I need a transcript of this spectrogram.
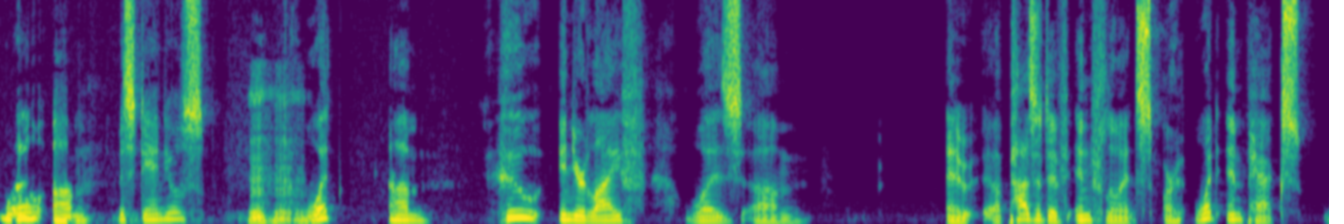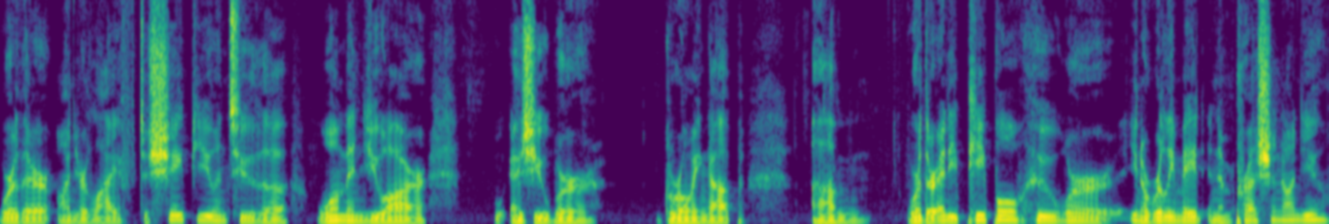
Well, um, Miss Daniels, hmm what um, who in your life was um, a, a positive influence, or what impacts were there on your life to shape you into the woman you are as you were growing up? Um, were there any people who were, you know, really made an impression on you?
